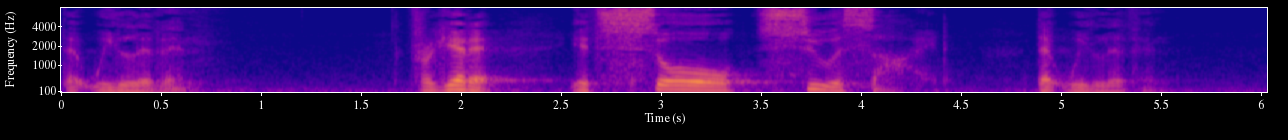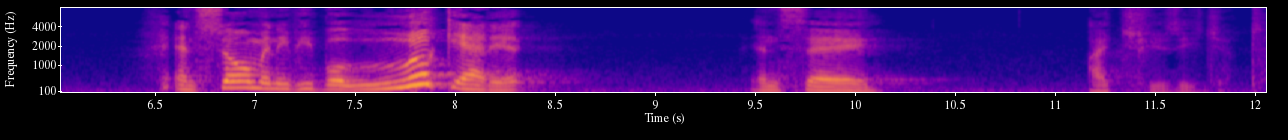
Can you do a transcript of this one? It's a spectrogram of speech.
that we live in. Forget it. It's soul suicide that we live in. And so many people look at it and say, I choose Egypt.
